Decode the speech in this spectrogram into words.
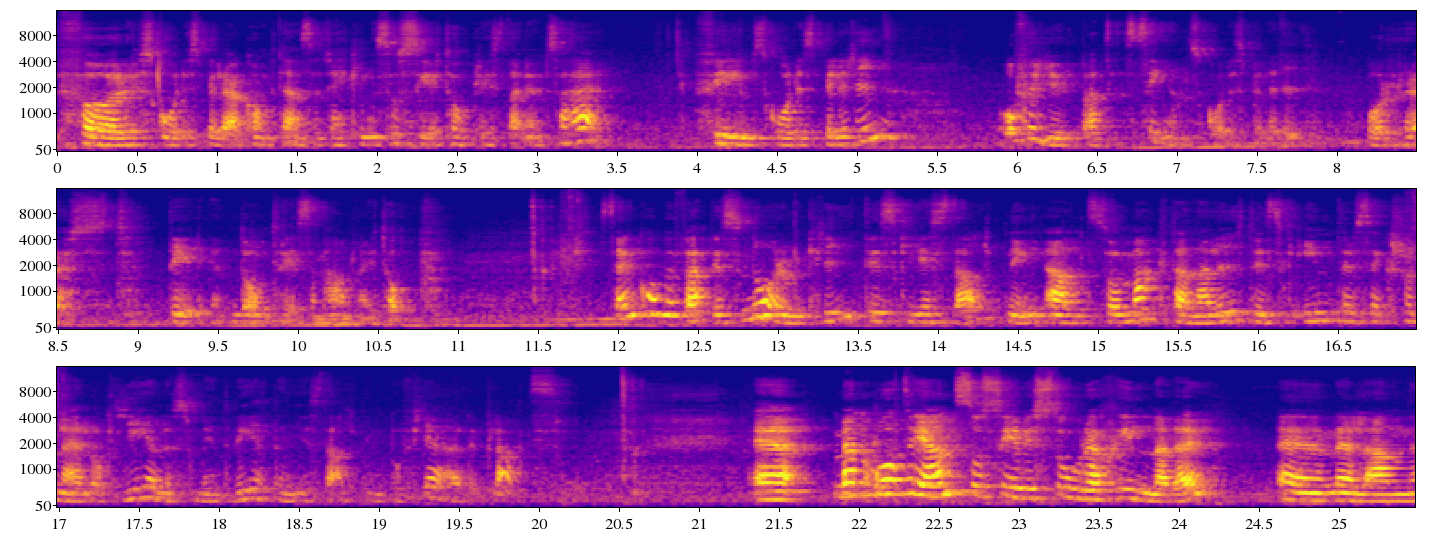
för skådespelare kompetensutveckling så ser topplistan ut så här. Filmskådespeleri och fördjupat scenskådespeleri och röst. Det är de tre som hamnar i topp. Sen kommer faktiskt normkritisk gestaltning, alltså maktanalytisk, intersektionell och genusmedveten gestaltning på fjärde plats. Eh, men återigen så ser vi stora skillnader eh, mellan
